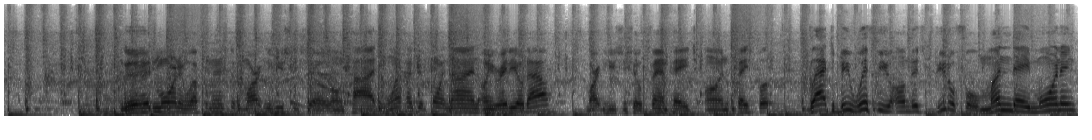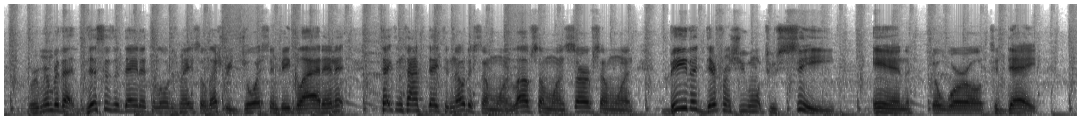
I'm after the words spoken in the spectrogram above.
Good morning. Welcome into the Martin Houston Show on Tide 100.9 on your radio dial. Martin Houston Show fan page on Facebook. Glad to be with you on this beautiful Monday morning. Remember that this is a day that the Lord has made, so let's rejoice and be glad in it. Take some time today to notice someone, love someone, serve someone. Be the difference you want to see in the world today.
